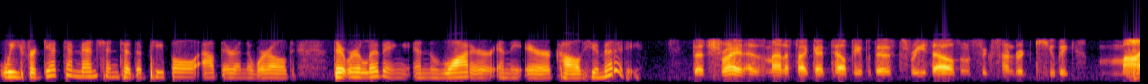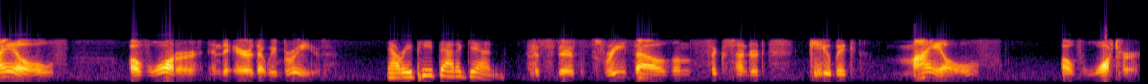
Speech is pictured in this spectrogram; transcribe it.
we forget to mention to the people out there in the world that we're living in water in the air called humidity. That's right. As a matter of fact, I tell people there's 3,600 cubic miles of water in the air that we breathe. Now repeat that again. There's 3,600 cubic miles of water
